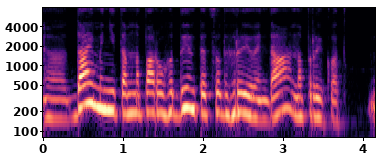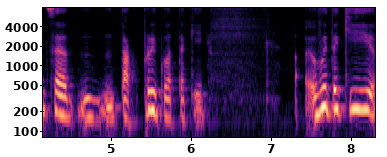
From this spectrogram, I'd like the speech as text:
е, дай мені там на пару годин 500 гривень, да, наприклад. Це так, приклад такий. Ви такі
